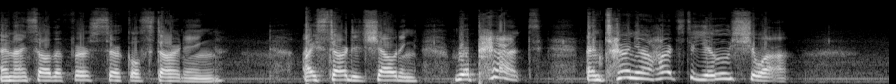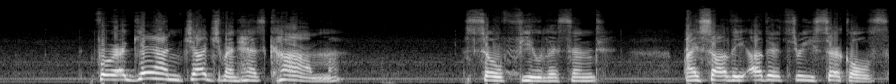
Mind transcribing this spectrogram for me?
and I saw the first circle starting. I started shouting, Repent and turn your hearts to Yahushua. For again judgment has come. So few listened. I saw the other three circles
